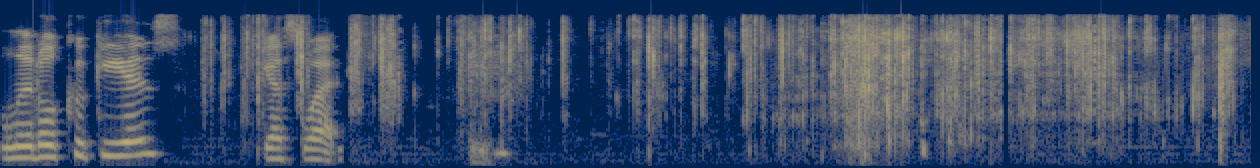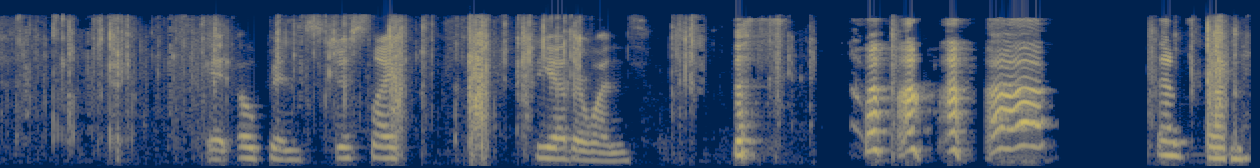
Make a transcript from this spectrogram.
little cookie is, guess what? It opens just like the other ones. That's funny.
